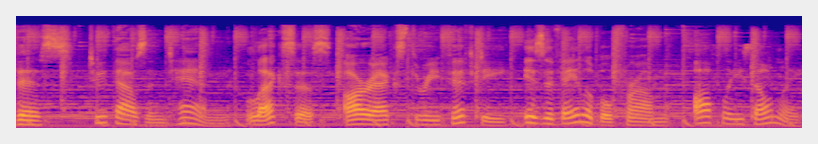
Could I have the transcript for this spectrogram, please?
This 2010 Lexus RX 350 is available from Off Lease Only.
